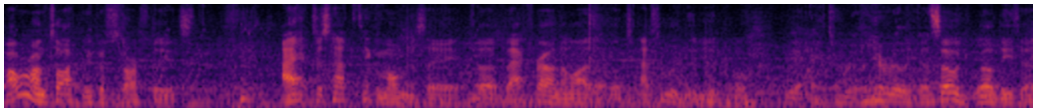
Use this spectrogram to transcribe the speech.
While we're on topic of Starfleets, I just have to take a moment to say the background in Lylat looks absolutely beautiful. Yeah, it's really, it really does. So well detailed.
